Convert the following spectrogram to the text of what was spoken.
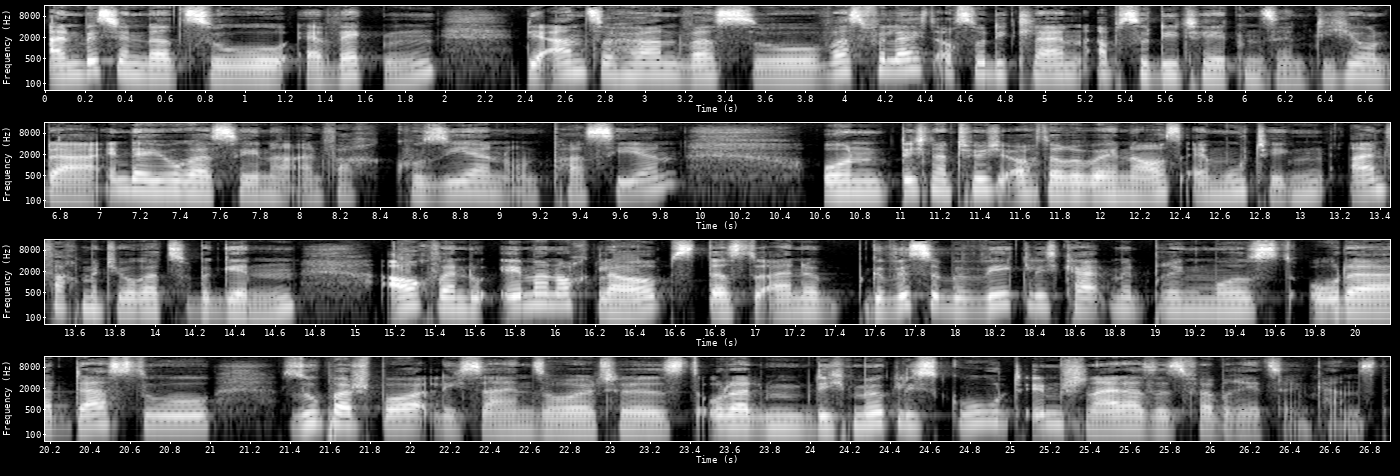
ein bisschen dazu erwecken, dir anzuhören, was so, was vielleicht auch so die kleinen Absurditäten sind, die hier und da in der Yoga-Szene einfach kursieren und passieren und dich natürlich auch darüber hinaus ermutigen, einfach mit Yoga zu beginnen, auch wenn du immer noch glaubst, dass du eine gewisse Beweglichkeit mitbringen musst oder dass du super sportlich sein solltest oder dich möglichst gut im Schneidersitz verbrezeln kannst.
